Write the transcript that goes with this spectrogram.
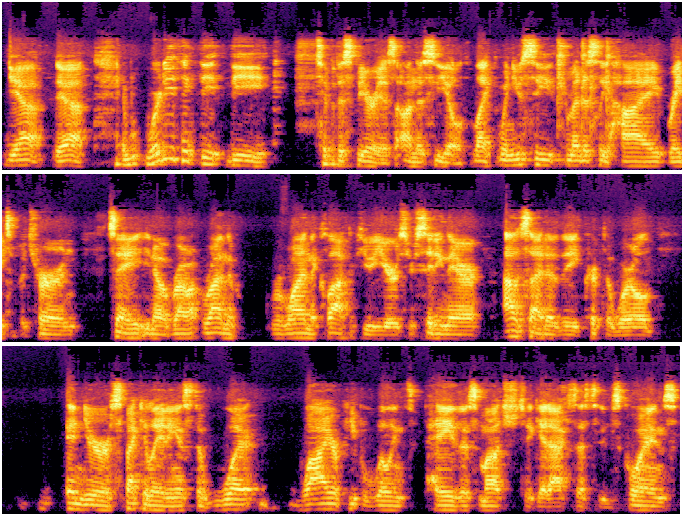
Yeah, yeah. And where do you think the the tip of the spear is on this yield? Like when you see tremendously high rates of return, say, you know, rewind the rewind the clock a few years, you're sitting there outside of the crypto world and you're speculating as to what why are people willing to pay this much to get access to these coins?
